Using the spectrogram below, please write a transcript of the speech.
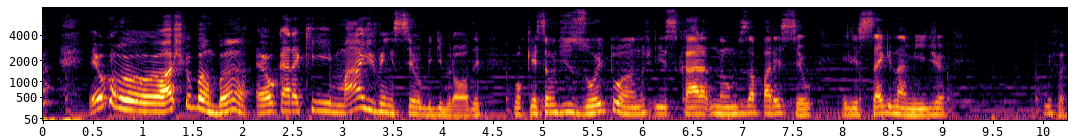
Eu, como eu acho que o Bambam é o cara que mais venceu o Big Brother, porque são 18 anos e esse cara não desapareceu. Ele segue na mídia. O que foi?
